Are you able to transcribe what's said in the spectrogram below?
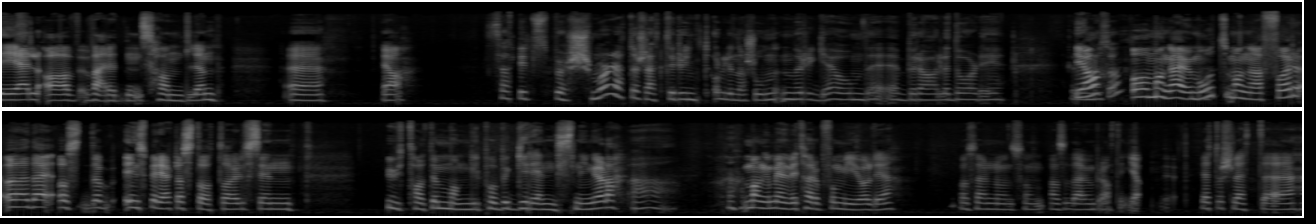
del av verdenshandelen? Eh, ja. Sett litt spørsmål rett og slett rundt oljenasjonen Norge, og om det er bra eller dårlig. Eller Ja, noe sånt. og mange er imot, mange er for. Og det er, også, det er inspirert av Statoil sin uttalte mangel på begrensninger, da. Ah. Mange mener vi tar opp for mye olje. Og så er det noen som Altså, det er jo en bra ting. Ja. Rett og slett eh,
